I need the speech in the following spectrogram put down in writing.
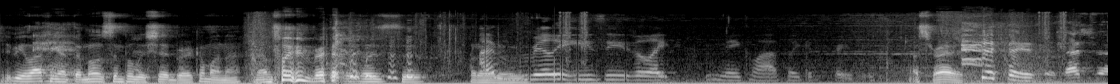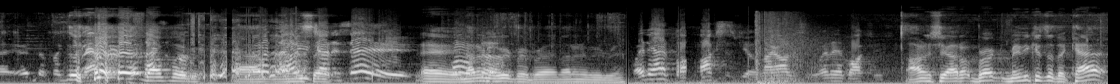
You'd be laughing at the most simplest shit, bro. Come on now. No, I'm playing, bro. That's, uh, hold on, hold I'm really easy to like make laugh. Like it's crazy. That's right. That's right. What the fuck is that? Not fucking. what Uh, the hell I'm are you trying to say? Hey, Hold not in a up. weird way, bro. Not in a weird way. Why they have bo- boxes, yo? Like honestly, why they have boxes? Honestly, I don't, bro. Maybe because of the cat.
